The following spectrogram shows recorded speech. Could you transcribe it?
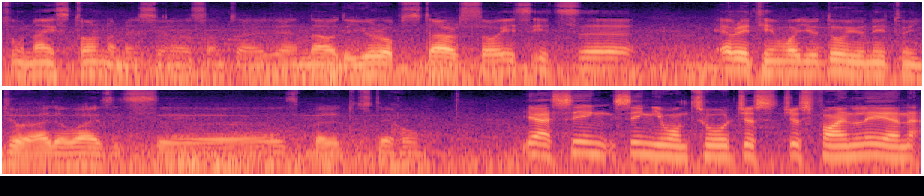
two nice tournaments, you know. Sometimes, and now the Europe starts. So it's it's uh, everything what you do, you need to enjoy. Otherwise, it's uh, it's better to stay home yeah, seeing seeing you on tour just just finally, and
